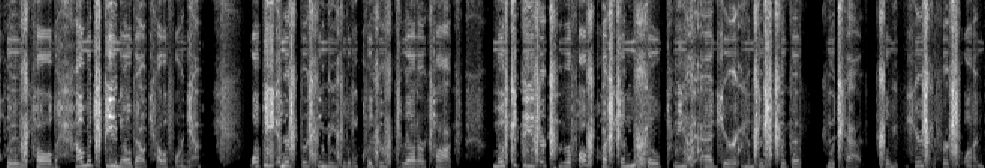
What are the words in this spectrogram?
quiz called How Much Do You Know About California? We'll be interspersing these little quizzes throughout our talk. Most of these are true or false questions, so please add your answers to the, the chat. So here's the first one.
